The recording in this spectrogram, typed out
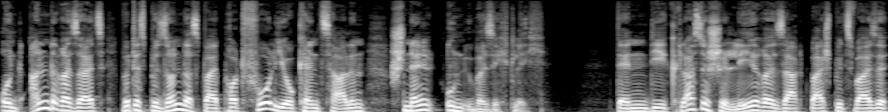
Und andererseits wird es besonders bei Portfoliokennzahlen schnell unübersichtlich. Denn die klassische Lehre sagt beispielsweise,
